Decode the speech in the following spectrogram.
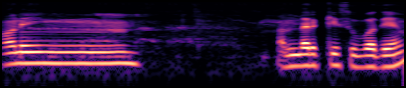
మార్నింగ్. అందరికీ శుభోదయం.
